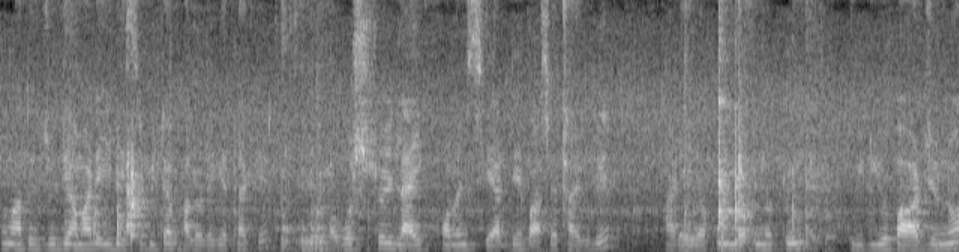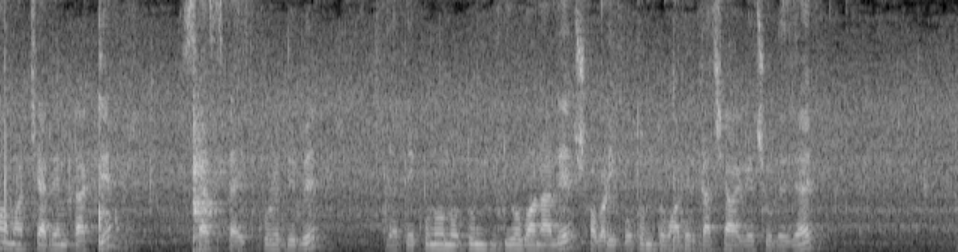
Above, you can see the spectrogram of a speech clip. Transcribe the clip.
তোমাদের যদি আমার এই রেসিপিটা ভালো লেগে থাকে, অবশ্যই লাইক কমেন্ট শেয়ার দিয়ে পাশে থাকবে। আর এইরকম নতুন নতুন ভিডিও পাওয়ার জন্য আমার চ্যানেলটাকে সাবস্ক্রাইব করে দেবে। যাতে কোনো নতুন ভিডিও বানালে সবারই প্রথম তোমাদের কাছে আগে চলে যায়। তো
